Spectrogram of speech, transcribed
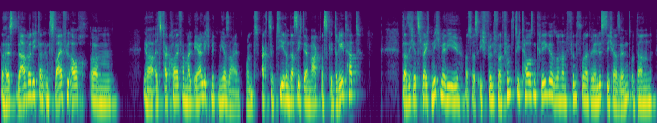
Das heißt, da würde ich dann im Zweifel auch ähm, ja, als Verkäufer mal ehrlich mit mir sein und akzeptieren, dass sich der Markt was gedreht hat, dass ich jetzt vielleicht nicht mehr die, was weiß ich, 550.000 kriege, sondern 500 realistischer sind und dann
